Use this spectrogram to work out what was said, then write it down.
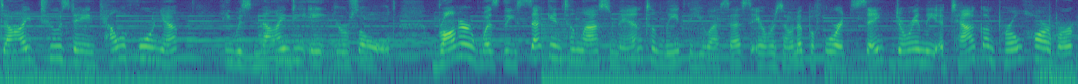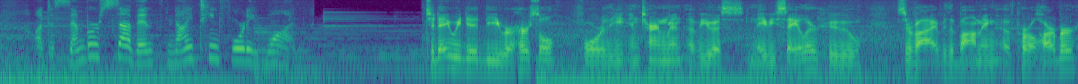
died Tuesday in California. He was 98 years old. Bruner was the second to last man to leave the USS Arizona before it sank during the attack on Pearl Harbor on December 7, 1941. Today we did the rehearsal for the internment of a U.S. Navy sailor who survived the bombing of Pearl Harbor.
